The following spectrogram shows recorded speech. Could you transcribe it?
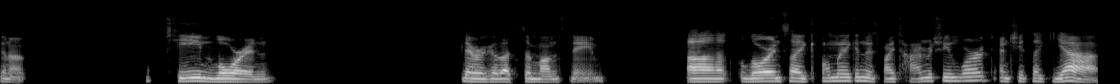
Gonna teen lauren there we go that's the mom's name. Uh lauren's like oh my goodness my time machine worked? And she's like yeah.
